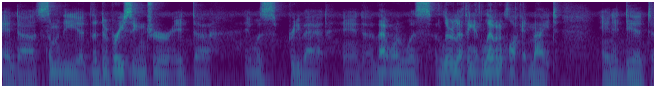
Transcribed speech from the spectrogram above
and uh, some of the uh, the debris signature it it was pretty bad, and that one was literally I think at 11 o'clock at night, and it did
